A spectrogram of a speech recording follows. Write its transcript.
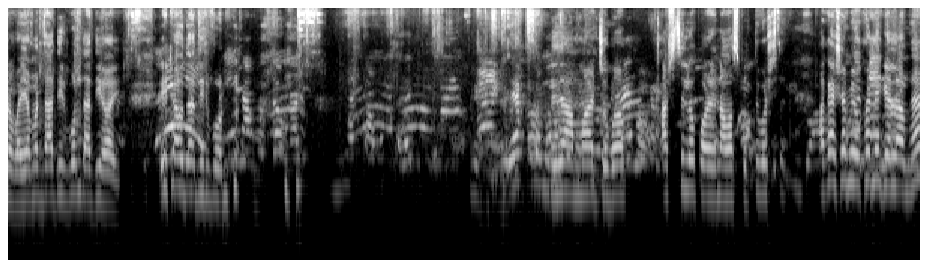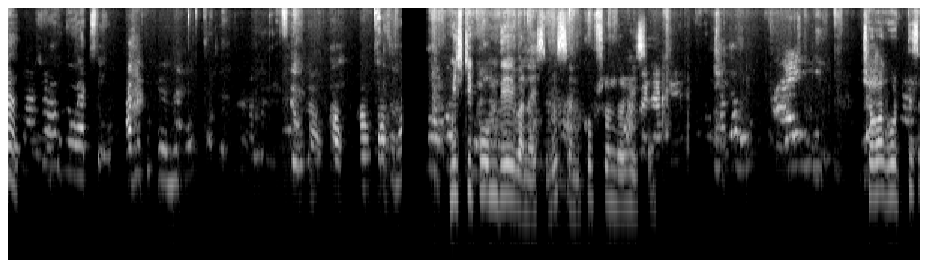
সবাই, আমার দাদির বোন দাদি হয়। এটাও দাদির বোন। আমার জবাব আসছিল পরে নামাজ পড়তে বসতে। আকাশ, আমি ওখানে গেলাম হ্যাঁ? মিষ্টি কম দিয়েই বানাইছে, বুঝছেন? খুব সুন্দর হয়েছে। শোভা, ঘুরতেছ?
